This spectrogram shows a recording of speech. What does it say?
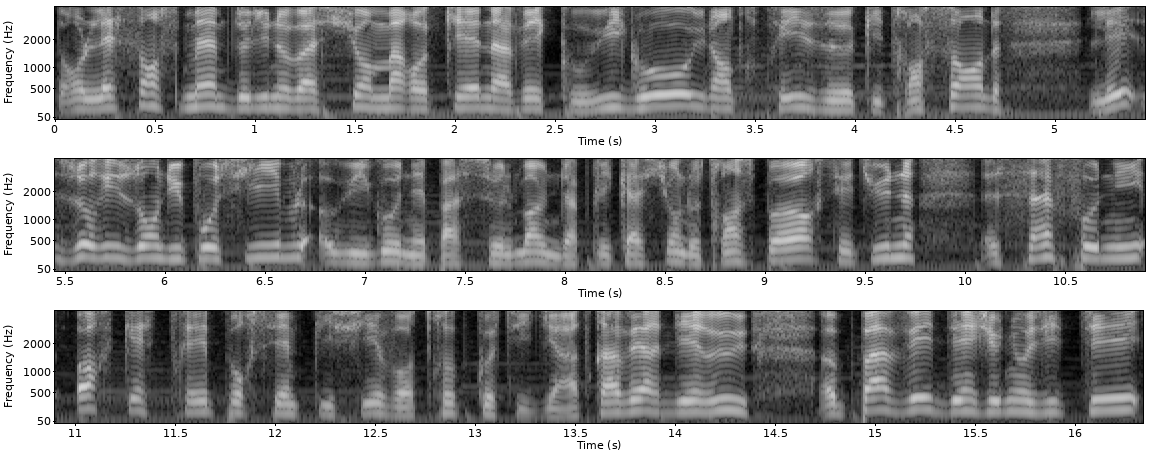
dans l'essence même de l'innovation marocaine avec Wigo, une entreprise qui transcende les horizons du possible. Wigo n'est pas seulement une application de transport, c'est une symphonie orchestrée pour simplifier votre quotidien. À travers des rues pavées d'ingéniosité,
